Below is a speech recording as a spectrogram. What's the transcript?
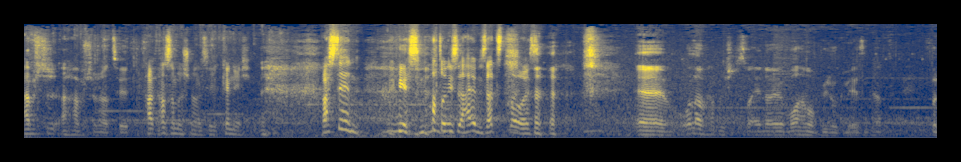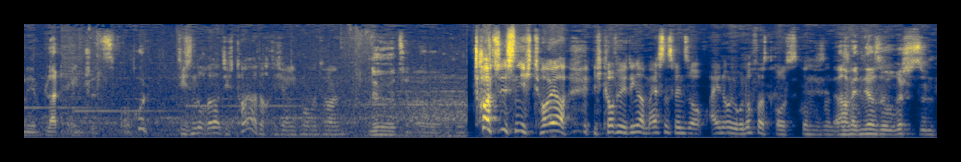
Hab ich, ach, hab ich schon erzählt. hat, hast du mir schon erzählt, kenne ich. Was denn? Jetzt mach doch nicht so einen halben Satz draus. Äh, Im Urlaub habe ich zwei neue Warhammer-Bücher gelesen gehabt. Von den Blood Angels. Oh, gut. Die sind doch relativ teuer, dachte ich eigentlich momentan. Nö, 10 Euro oder so. Das ist nicht teuer. Ich kaufe mir die Dinger meistens, wenn sie auf 1 Euro noch was draus drin sind. Aber wenn da so so ein,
